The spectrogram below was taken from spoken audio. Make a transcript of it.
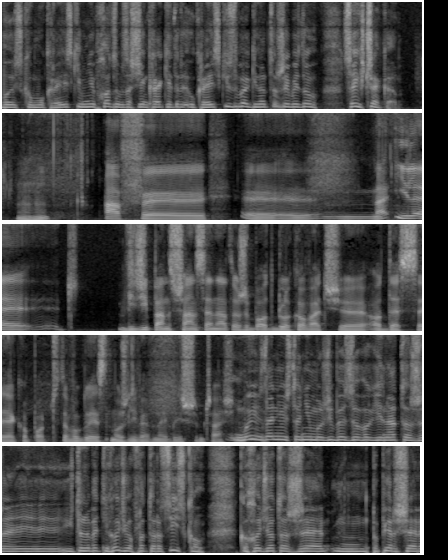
wojskom ukraińskim, nie wchodzą w zasięg rakiet ukraińskich z uwagi na to, że wiedzą, co ich czeka. Mhm. A w, yy, na ile Widzi pan szansę na to, żeby odblokować e, Odessę jako port? Czy to w ogóle jest możliwe w najbliższym czasie? Moim zdaniem jest to niemożliwe z uwagi na to, że i to nawet nie chodzi o flotę rosyjską, tylko chodzi o to, że mm, po pierwsze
